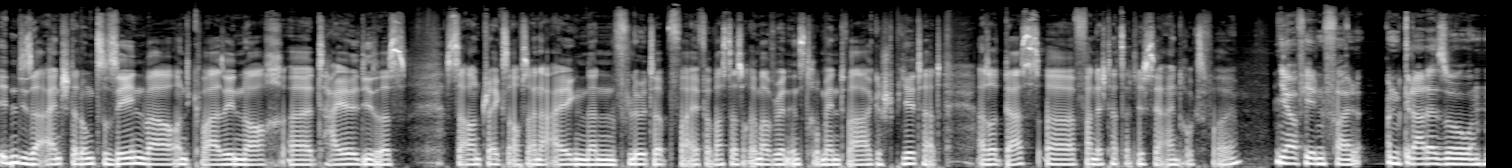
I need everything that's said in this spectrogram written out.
in dieser Einstellung zu sehen war und quasi noch äh, Teil dieses Soundtracks auf seiner eigenen Flöte, Pfeife, was das auch immer für ein Instrument war, gespielt hat. Also das äh, fand ich tatsächlich sehr eindrucksvoll. Ja, auf jeden Fall. Und gerade so,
